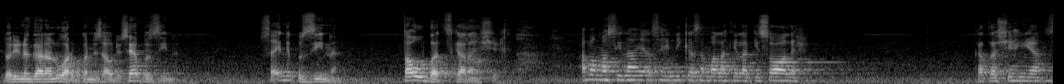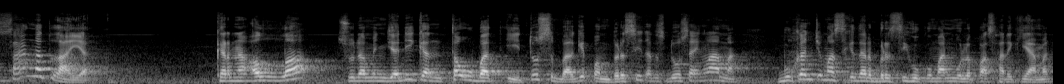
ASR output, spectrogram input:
dari negara luar bukan di Saudi, saya pezina. saya ini pezina, taubat sekarang Syekh. Apa masih layak saya nikah sama laki-laki soleh? Kata Syekhnya, sangat layak. Karena Allah sudah menjadikan taubat itu sebagai pembersih atas dosa yang lama. Bukan cuma sekedar bersih hukumanmu lepas hari kiamat.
